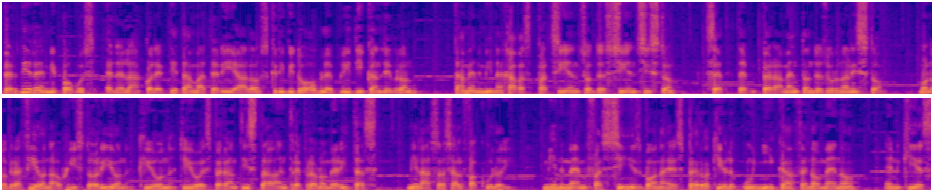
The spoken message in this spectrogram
Verdire mi povus en la kolektita materialo skribi doble pli dikan libron, tamen mi ne havas paciencon de sciencisto, sed temperamenton de ĵurnalisto monografion au historion, kiun tiu esperantista entrepreno meritas, mi lasas al faculoi. Min mem fascinis bona espero kiel unika fenomeno en kies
